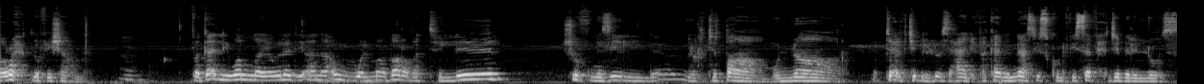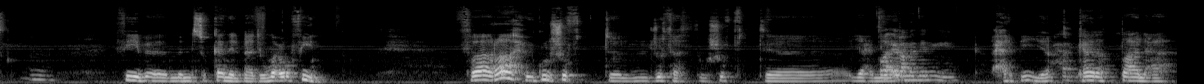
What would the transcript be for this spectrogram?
فرحت له في شرم. فقال لي والله يا ولدي أنا أول ما ضربت في الليل شفنا زي ال- الارتطام والنار بتعرف جبل اللوز عالي فكان الناس يسكنوا في سفح جبل اللوز. في من سكان البادية ومعروفين فراح يقول شفت الجثث وشفت آه، يعني طائرة مدنية حربية حربية. كانت طالعة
